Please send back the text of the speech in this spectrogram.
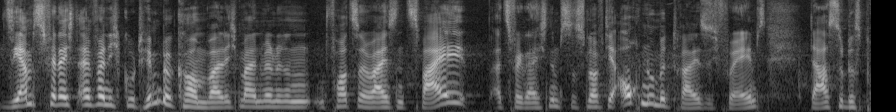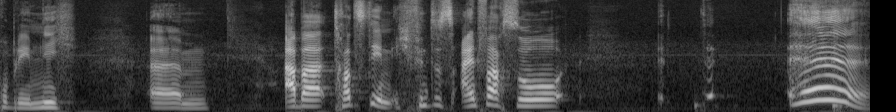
sie haben es vielleicht einfach nicht gut hinbekommen, weil ich meine, wenn du dann Forza Horizon 2 als Vergleich nimmst, das läuft ja auch nur mit 30 Frames, da hast du das Problem nicht. Ähm, aber trotzdem, ich finde es einfach so. Äh,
